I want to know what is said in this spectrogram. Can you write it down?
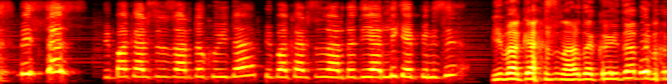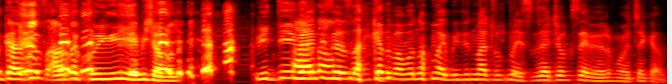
söz. Bir söz. Bir bakarsınız Arda Kuyu'da. Bir bakarsınız Arda diğer lig hepinizi. Bir bakarsın Arda kuyuda bir bakarsınız Arda kuyuyu yemiş ama. Videoyu Arda beğendiyseniz like atıp abone olmayı bildirim açmayı unutmayın. Sizleri çok seviyorum. Hoşçakalın.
